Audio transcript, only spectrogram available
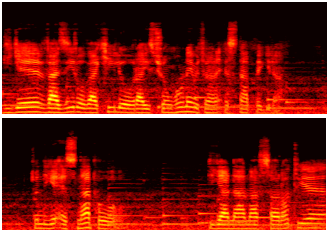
دیگه وزیر و وکیل و رئیس جمهور نمی‌تونن اسنپ بگیرن. چون دیگه اسنپ و دیگر نرم افزارها توی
